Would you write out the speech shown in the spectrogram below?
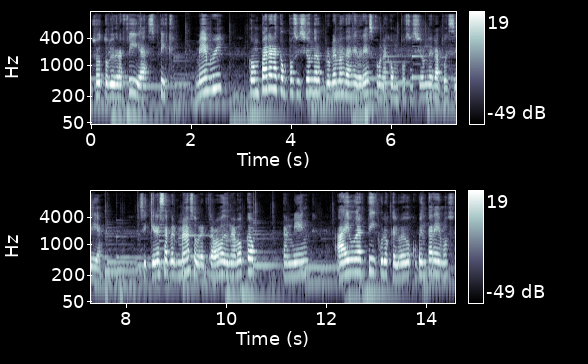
Su autobiografía Speak Memory compara la composición de los problemas de ajedrez con la composición de la poesía. Si quieres saber más sobre el trabajo de Nabokov, también hay un artículo que luego comentaremos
